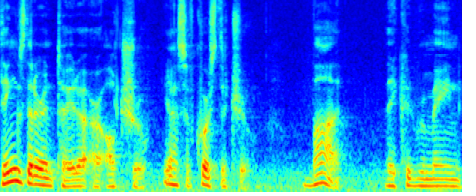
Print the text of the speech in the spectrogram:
Things that are in Torah are all true. Yes, of course they're true. But they could remain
